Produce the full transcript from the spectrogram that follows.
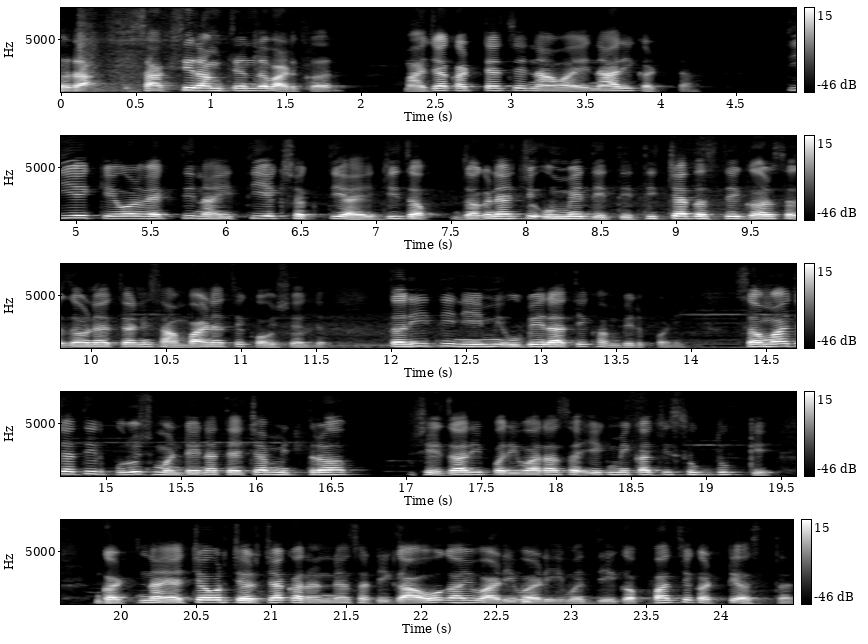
रा साक्षी रामचंद्र वाडकर माझ्या कट्ट्याचे नाव आहे नारी कट्टा. ती एक केवळ व्यक्ती नाही ती एक शक्ती आहे जी जप जगण्याची उमेद देते तिच्यात असते घर सजवण्याचे आणि सांभाळण्याचे कौशल्य तरी ती नेहमी उभे राहते खंबीरपणे. समाजातील पुरुष मंडळींना त्याच्या मित्र शेजारी परिवारासह एकमेकाची सुखदुःखे घटना याच्यावर चर्चा करण्यासाठी गावोगावी वाडीवाडीमध्ये गप्पाचे कट्टे असतात.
